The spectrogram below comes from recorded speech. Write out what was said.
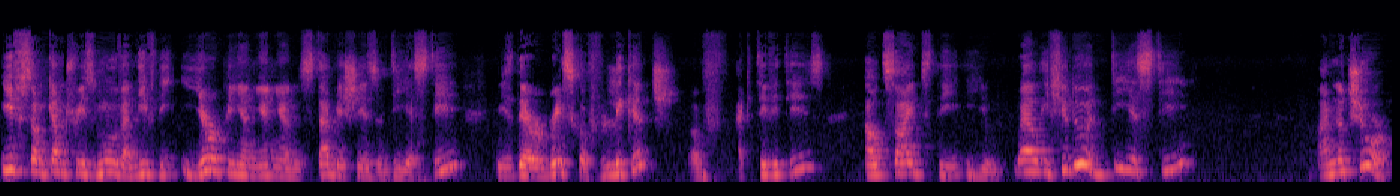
if some countries move and if the European Union establishes a DST, is there a risk of leakage of activities outside the EU? Well, if you do a DST, I'm not sure,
